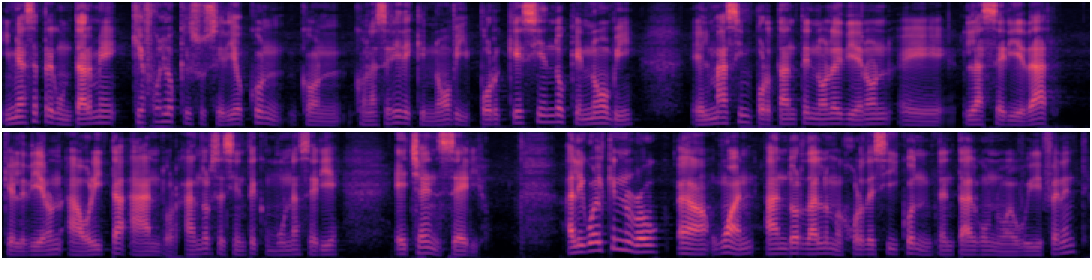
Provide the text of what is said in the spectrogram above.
Y me hace preguntarme qué fue lo que sucedió con, con, con la serie de Kenobi. ¿Por qué siendo Kenobi el más importante no le dieron eh, la seriedad que le dieron ahorita a Andor. Andor se siente como una serie hecha en serio. Al igual que en Rogue ah, One, Andor da lo mejor de sí cuando intenta algo nuevo y diferente.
